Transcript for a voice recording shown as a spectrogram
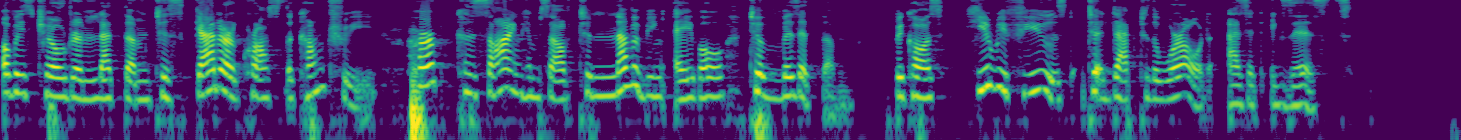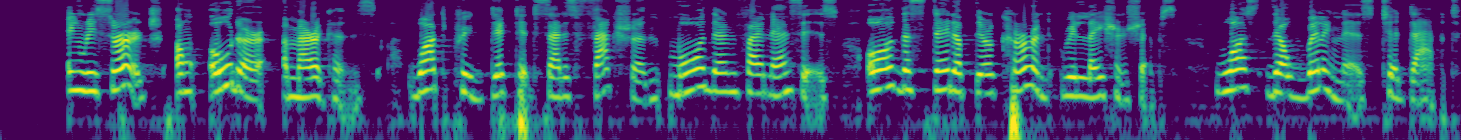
of his children led them to scatter across the country, Herb consigned himself to never being able to visit them because he refused to adapt to the world as it exists. In research on older Americans, what predicted satisfaction more than finances or the state of their current relationships was their willingness to adapt.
